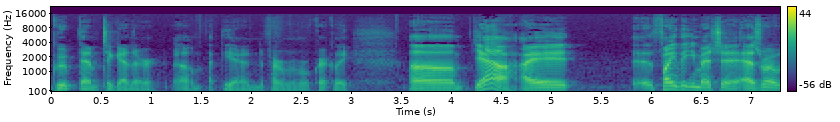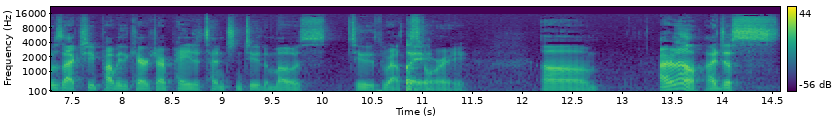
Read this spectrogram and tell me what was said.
group them together um, at the end, if I remember correctly. Um, yeah, I. uh, Funny that you mentioned it. Ezra was actually probably the character I paid attention to the most to throughout the Wait. story. Um, I don't know. I just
